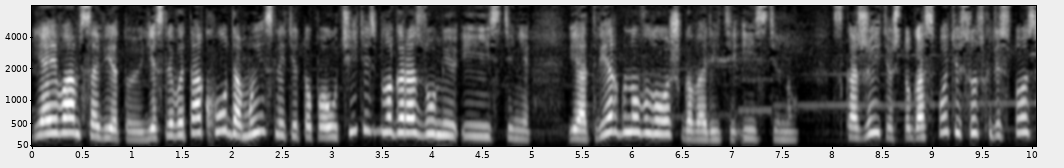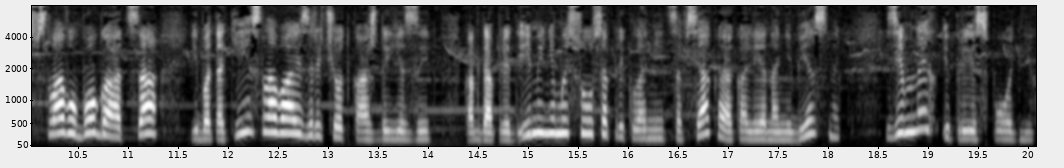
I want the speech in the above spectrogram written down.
я и вам советую, если вы так худо мыслите, то поучитесь благоразумию и истине, и, отвергнув ложь, говорите истину. Скажите, что Господь Иисус Христос в славу Бога Отца, ибо такие слова изречет каждый язык, когда пред именем Иисуса преклонится всякое колено небесных, земных и преисподних.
